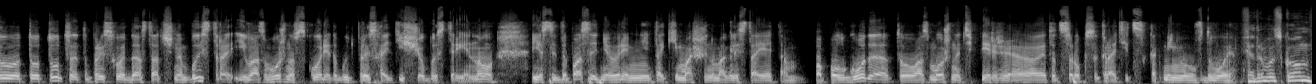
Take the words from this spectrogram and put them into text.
то, то тут это происходит достаточно быстро, и, возможно, вскоре это будет происходить еще быстрее. Но если до последнего времени такие машины могли стоять там по полгода, то, возможно, теперь э, этот срок сократится как минимум вдвое. Федор Буцко,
